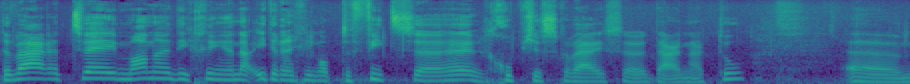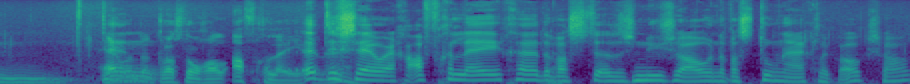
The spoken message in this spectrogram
Er waren twee mannen die gingen, nou iedereen ging op de fiets, uh, groepjesgewijs daar naartoe. Um, ja, en dat was nogal afgelegen. Het hè? is heel erg afgelegen. Dat, was, dat is nu zo en dat was toen eigenlijk ook zo.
